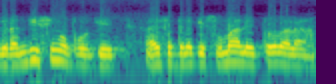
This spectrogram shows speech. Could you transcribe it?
grandísimo porque a eso tenés que sumarle toda la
